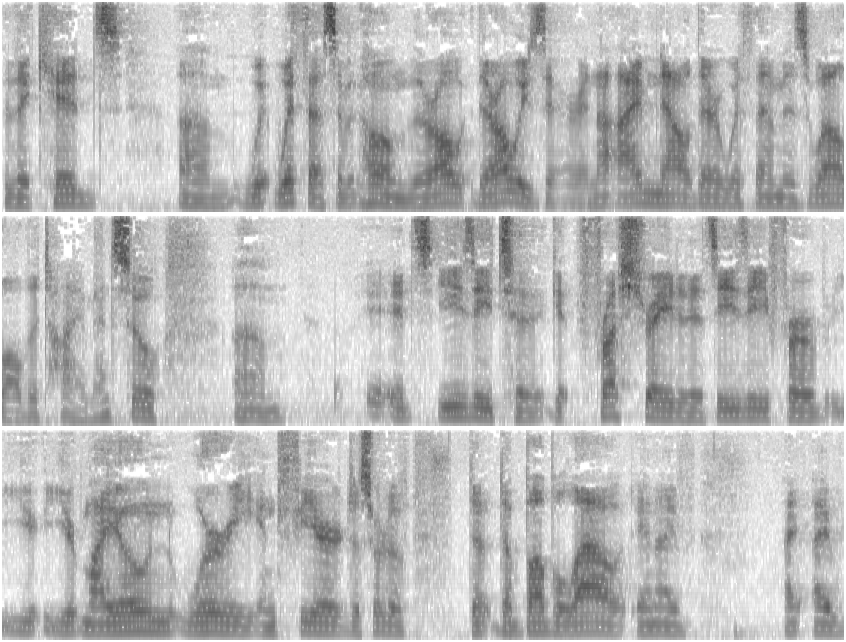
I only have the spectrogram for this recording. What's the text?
the kids. Um, w- with us at home, they're all they're always there, and I'm now there with them as well all the time. And so, um, it's easy to get frustrated. It's easy for your, my own worry and fear to sort of to, to bubble out. And I've I, I,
